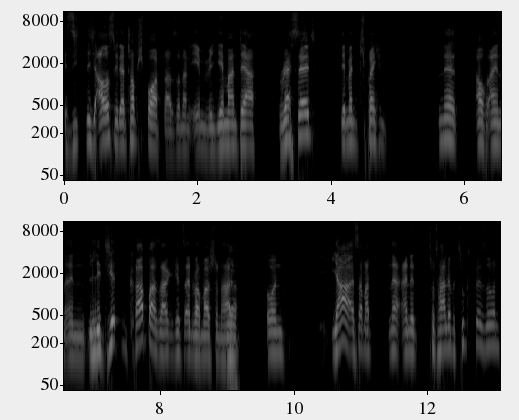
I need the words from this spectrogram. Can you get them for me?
sieht nicht aus wie der Top-Sportler, sondern eben wie jemand, der wrestelt, dementsprechend ne, auch einen, einen ledierten Körper, sage ich jetzt einfach mal schon hat. Ja. Und ja, ist aber ne, eine totale Bezugsperson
